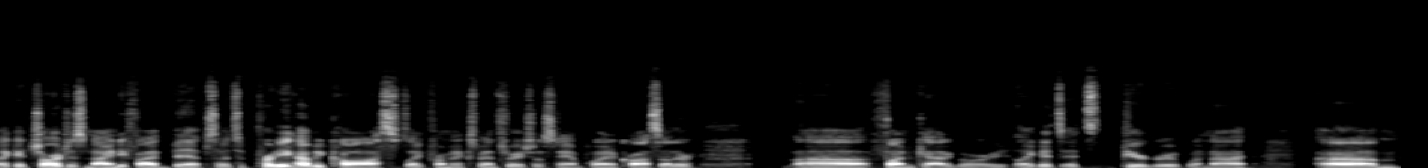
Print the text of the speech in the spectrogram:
like it charges ninety five bips, so it's a pretty heavy cost, like from an expense ratio standpoint across other uh, fund category, like it's it's peer group whatnot. Um,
